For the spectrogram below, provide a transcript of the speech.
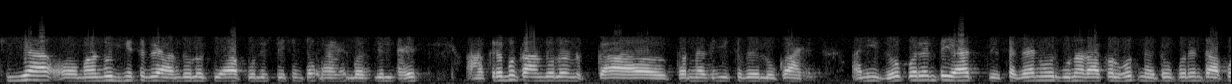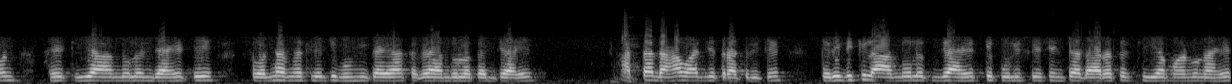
ठिय्या मांडून हे सगळे आंदोलक या पोलीस स्टेशनच्या बाहेर बसलेले आहेत. आक्रमक आंदोलन का करणारे ही सगळे लोक आहेत. आणि जोपर्यंत या सगळ्यांवर गुन्हा दाखल होत नाही तोपर्यंत आपण हे ठिय्या आंदोलन जे आहे ते सोडणार नसल्याची भूमिका या सगळ्या आंदोलकांची आहे. आता दहा वाजलेत रात्रीचे तरी देखील आंदोलक जे आहेत ते पोलीस स्टेशनच्या दारातच ठिय्या मांडून आहेत.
